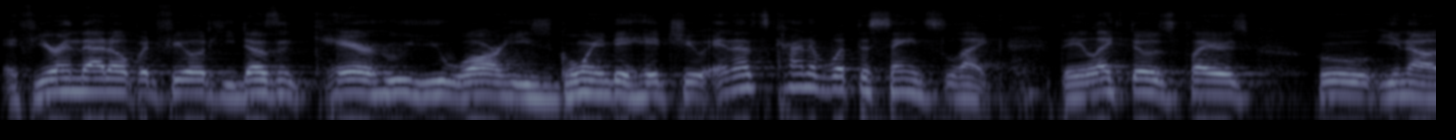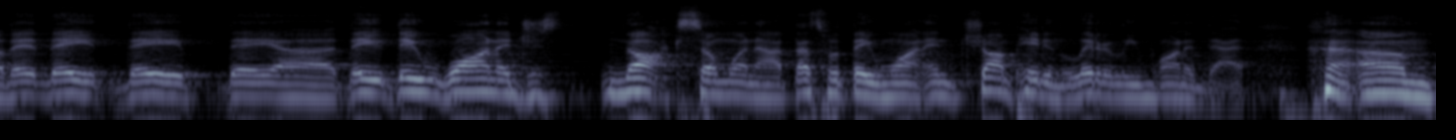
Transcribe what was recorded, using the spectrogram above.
If you're in that open field, he doesn't care who you are. He's going to hit you. And that's kind of what the Saints like. They like those players who you know they they they they uh, they they want to just knock someone out. That's what they want, and Sean Payton literally wanted that. um,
